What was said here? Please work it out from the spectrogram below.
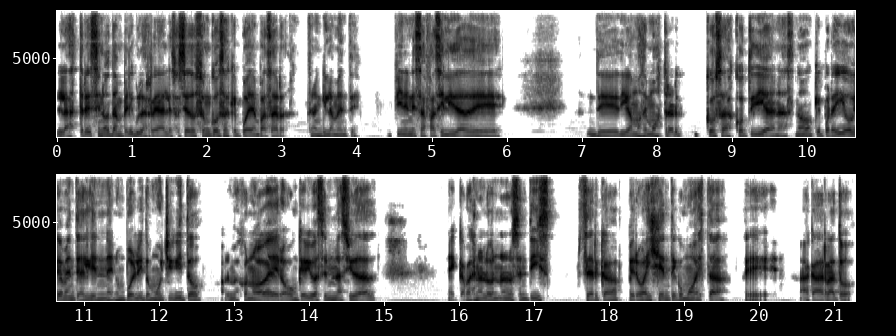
las tres se notan películas reales. O sea, son cosas que pueden pasar tranquilamente. Tienen esa facilidad de, de digamos, de mostrar cosas cotidianas, ¿no? Que por ahí, obviamente, alguien en un pueblito muy chiquito, a lo mejor no va a ver, o aunque vivas en una ciudad, eh, capaz que no lo, no lo sentís cerca, pero hay gente como esta eh, a cada rato,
